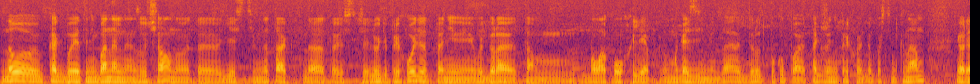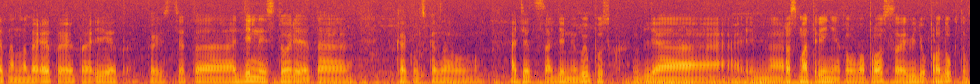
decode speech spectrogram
Ну, как бы это не банально звучало, но это есть именно так, да, то есть люди приходят, они выбирают там молоко, хлеб в магазине, да, берут, покупают. Также они приходят, допустим, к нам, говорят, нам надо это, это и это. То есть это отдельная история, это, как вот сказал отец, отдельный выпуск для именно рассмотрения этого вопроса видеопродуктов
